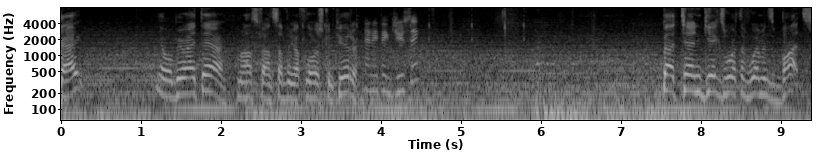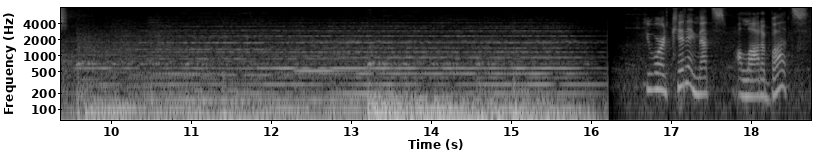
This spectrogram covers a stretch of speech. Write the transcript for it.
Okay. Yeah, we'll be right there. Miles found something off Laura's computer. Anything juicy? About 10 gigs worth of women's butts. You weren't kidding. That's a lot of butts.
